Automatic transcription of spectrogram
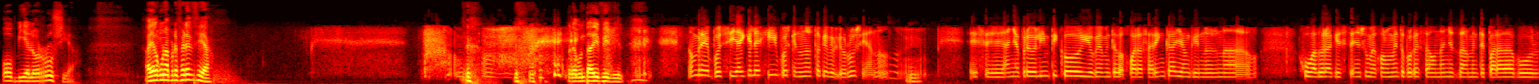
o Bielorrusia. ¿Hay alguna preferencia? Pregunta difícil. Hombre, pues si hay que elegir, pues que no nos toque Bielorrusia, ¿no? Mm. Ese año preolímpico y obviamente va a jugar a Zarenka y aunque no es una jugadora que esté en su mejor momento porque ha estado un año totalmente parada por,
